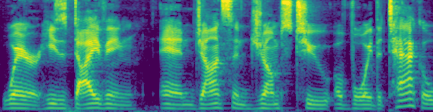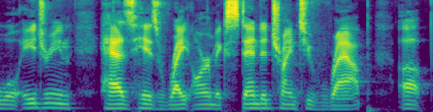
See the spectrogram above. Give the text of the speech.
where he's diving and Johnson jumps to avoid the tackle. Well, Adrian has his right arm extended, trying to wrap up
